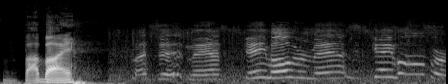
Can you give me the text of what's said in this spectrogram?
Bye bye. That's it, man. Game over, man. It's game over.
